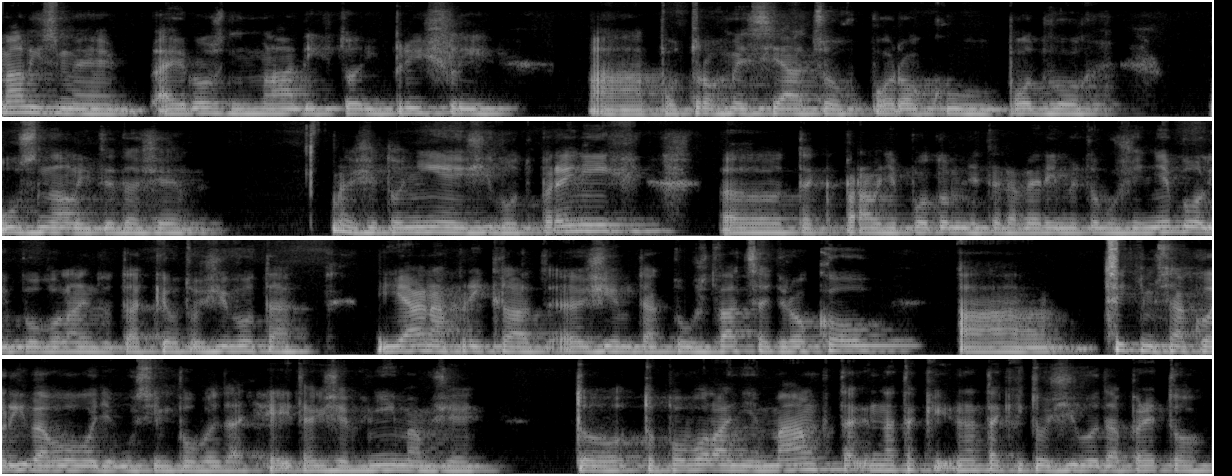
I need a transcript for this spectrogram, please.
Mali sme aj rôznych mladých, ktorí prišli a po troch mesiacoch, po roku, po dvoch uznali teda, že že to nie je život pre nich, e, tak pravdepodobne teda veríme tomu, že neboli povolaní do takéhoto života. Ja napríklad e, žijem takto už 20 rokov a cítim sa ako ryba vo vode, musím povedať. Hej, takže vnímam, že to, to povolanie mám na, taký, na takýto život a preto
